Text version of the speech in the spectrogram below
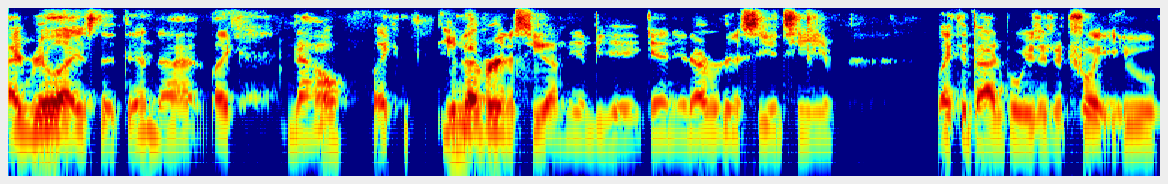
I realized that then that like now, like you're never gonna see that in the NBA again. You're never gonna see a team like the Bad Boys of Detroit who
